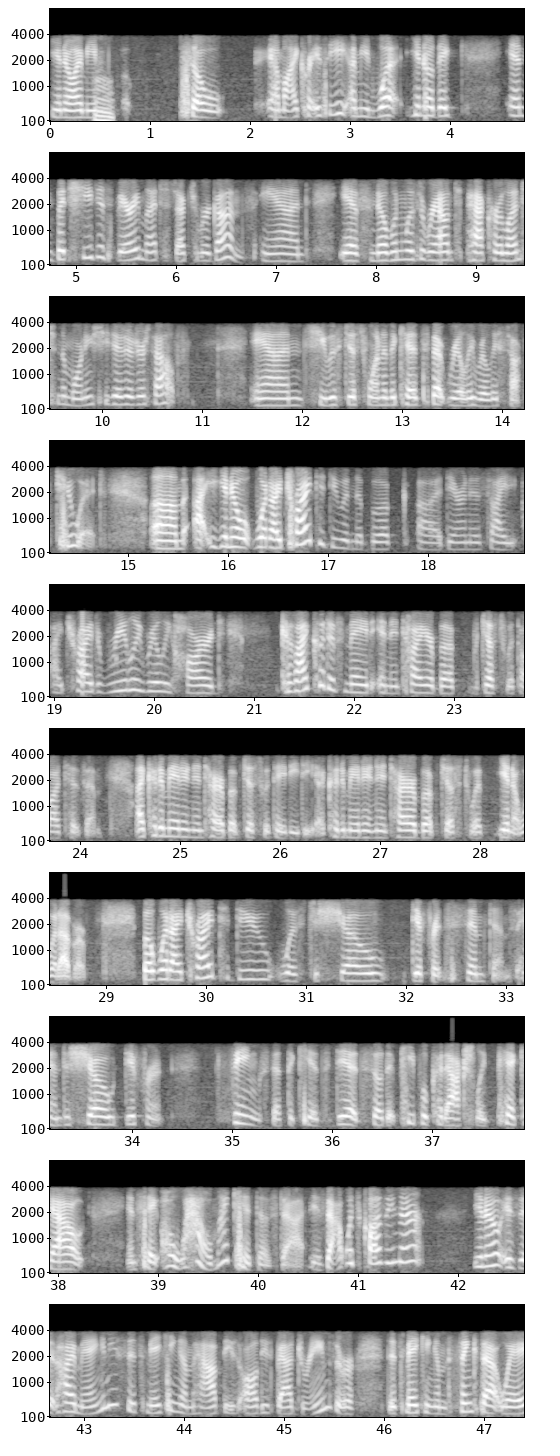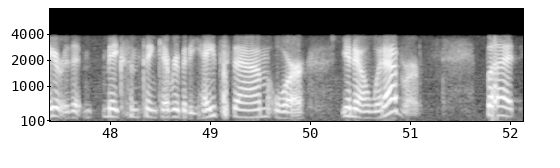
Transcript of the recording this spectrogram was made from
You know i mean hmm. so am i crazy? I mean what you know they and but she just very much stuck to her guns. And if no one was around to pack her lunch in the morning she did it herself and she was just one of the kids that really really stuck to it um i you know what i tried to do in the book uh darren is i i tried really really hard because I could have made an entire book just with autism. I could have made an entire book just with ADD. I could have made an entire book just with, you know, whatever. But what I tried to do was to show different symptoms and to show different things that the kids did so that people could actually pick out and say, "Oh, wow, my kid does that. Is that what's causing that?" You know, is it high manganese that's making them have these all these bad dreams, or that's making them think that way, or that makes them think everybody hates them, or you know whatever. But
